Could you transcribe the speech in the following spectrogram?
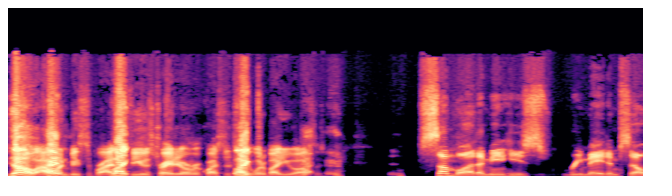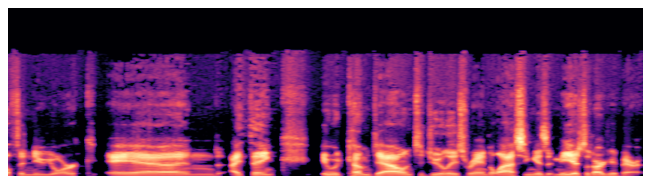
No, I, I I-uld wouldn't be surprised like- if he was traded or requested like- what about you, But- Austin? Somewhat. I mean, he's remade himself in New York, and I think it would come down to Julius Randle asking, "Is it me or is it RJ Barrett?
